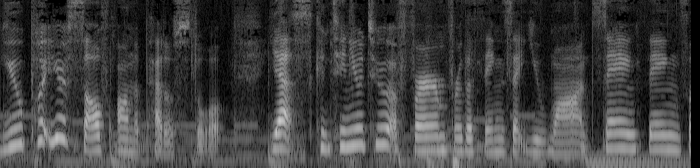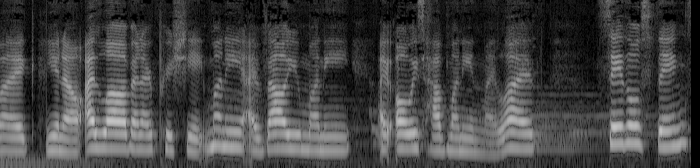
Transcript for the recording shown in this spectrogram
You put yourself on the pedestal. Yes, continue to affirm for the things that you want, saying things like, you know, I love and I appreciate money, I value money, I always have money in my life. Say those things,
